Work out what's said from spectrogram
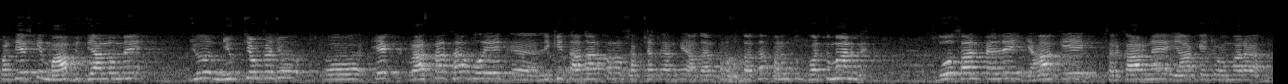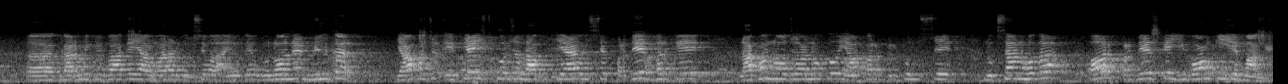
प्रदेश के महाविद्यालयों में जो नियुक्तियों का जो एक रास्ता था, वो एक लिखित आधार पर और साक्षात्कार के आधार पर होता था, परंतु वर्तमान में दो साल पहले यहाँ के सरकार ने, यहाँ के जो हमारा कार्मिक विभाग है या हमारा लोक सेवा आयोग है, उन्होंने मिलकर यहाँ पर जो ए स्कोर जो लागू किया है, उससे प्रदेश भर के लाखों नौजवानों को यहाँ पर बिल्कुल उससे नुकसान होगा और प्रदेश के युवाओं की ये मांग है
